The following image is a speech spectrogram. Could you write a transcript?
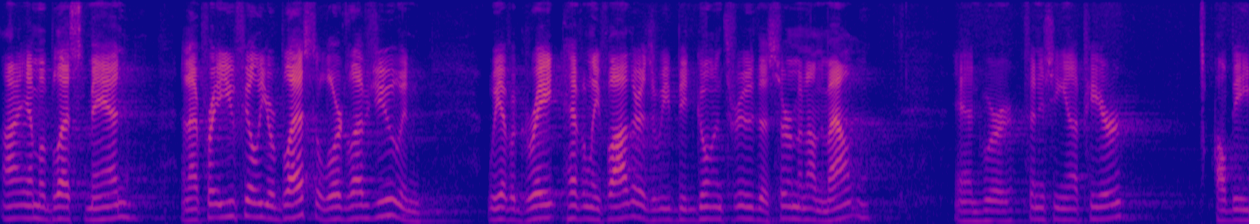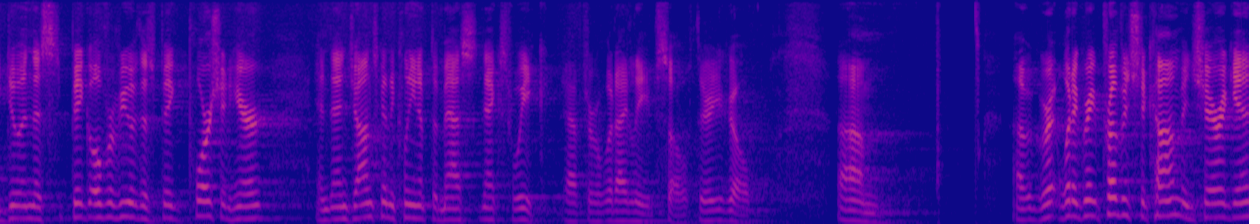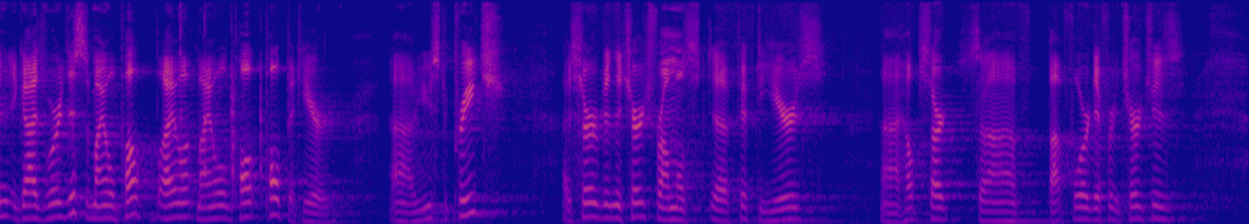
I am a blessed man, and I pray you feel you're blessed. The Lord loves you, and we have a great Heavenly Father as we've been going through the Sermon on the Mountain, and we're finishing up here. I'll be doing this big overview of this big portion here, and then John's going to clean up the mess next week after what I leave. So there you go. Um, what a great privilege to come and share again God's word. This is my old pulp, my old pulpit here. Uh, used to preach. I served in the church for almost uh, 50 years. Uh, helped start uh, about four different churches.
